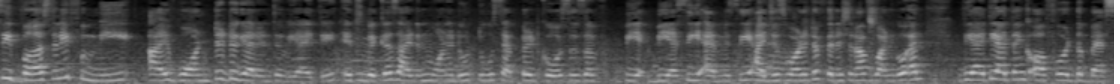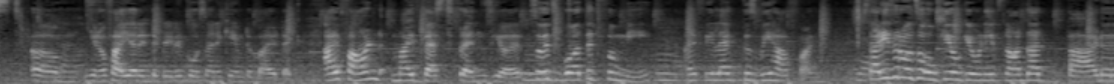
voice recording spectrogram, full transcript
See, personally, for me, I wanted to get into VIT. It's Hmm. because I didn't want to do two separate courses of B- BSc, MSc. I just wanted to finish it off one go. And VIT, I think, offered the best, um, you know, five-year integrated course when it came to biotech. I found my best friends here, Hmm. so it's worth it for me. I feel like because we have fun. Yeah. Studies are also okay, okay. Only it's not that bad or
